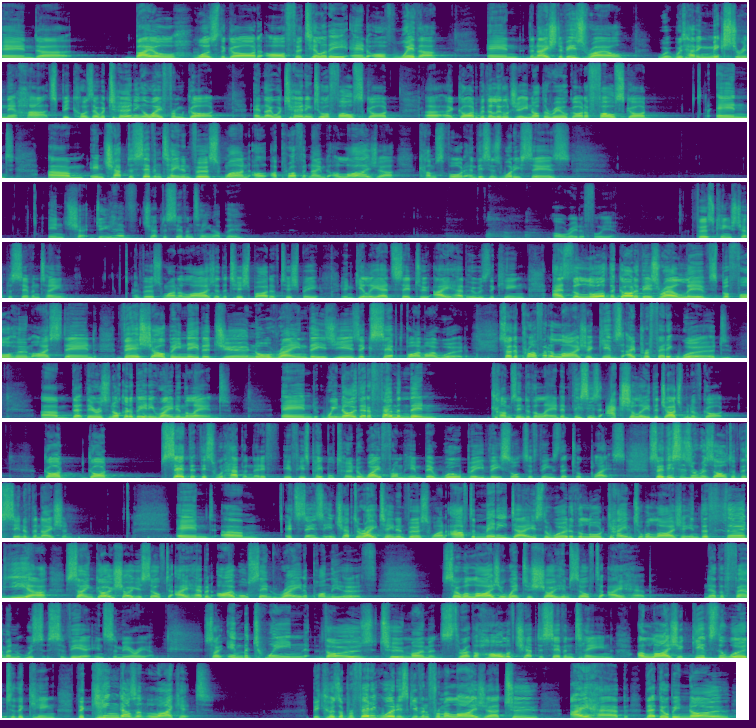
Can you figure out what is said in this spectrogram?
And uh, Baal was the god of fertility and of weather, and the nation of Israel was having mixture in their hearts because they were turning away from God and they were turning to a false god, uh, a god with a little g, not the real God, a false god. And um, in chapter 17 and verse 1, a, a prophet named Elijah comes forward, and this is what he says. In cha- Do you have chapter 17 up there? I'll read it for you. 1 Kings chapter 17 and verse 1 Elijah the Tishbite of Tishbe in Gilead said to Ahab, who was the king, As the Lord the God of Israel lives, before whom I stand, there shall be neither dew nor rain these years except by my word. So the prophet Elijah gives a prophetic word um, that there is not going to be any rain in the land. And we know that a famine then comes into the land, and this is actually the judgment of God. God, God said that this would happen, that if, if his people turned away from him, there will be these sorts of things that took place. So, this is a result of the sin of the nation. And um, it says in chapter 18 and verse 1 After many days, the word of the Lord came to Elijah in the third year, saying, Go show yourself to Ahab, and I will send rain upon the earth. So Elijah went to show himself to Ahab. Now the famine was severe in Samaria. So, in between those two moments, throughout the whole of chapter 17, Elijah gives the word to the king. The king doesn't like it because a prophetic word is given from Elijah to Ahab that there'll be no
